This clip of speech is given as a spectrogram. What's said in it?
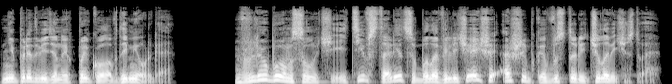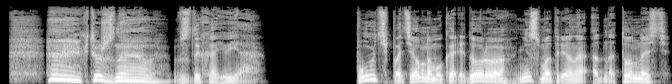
непредвиденных приколов Демиурга? В любом случае, идти в столицу была величайшей ошибкой в истории человечества. «Ай, кто ж знал!» — вздыхаю я. Путь по темному коридору, несмотря на однотонность,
